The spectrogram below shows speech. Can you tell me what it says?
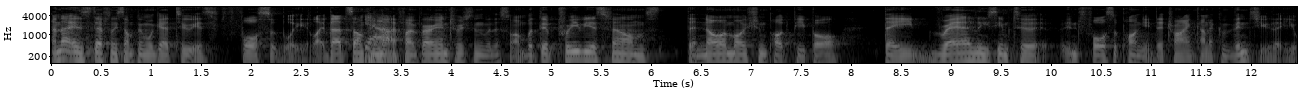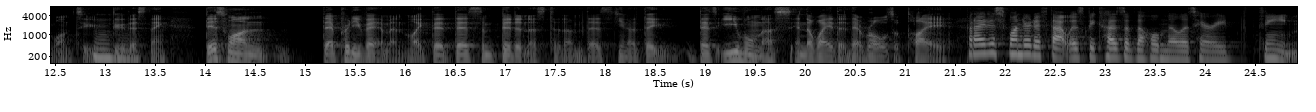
and that is definitely something we'll get to. Is forcibly like that's something Yeah. that I find very interesting with this one. With the previous films, the no emotion pod people. They rarely seem to enforce upon you. They try and kind of convince you that you want to Mm-hmm. do this thing. This one, they're pretty vehement. Like there, there's some bitterness to them. There's you know they there's evilness in the way that their roles are played. but i just wondered if that was because of the whole military theme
